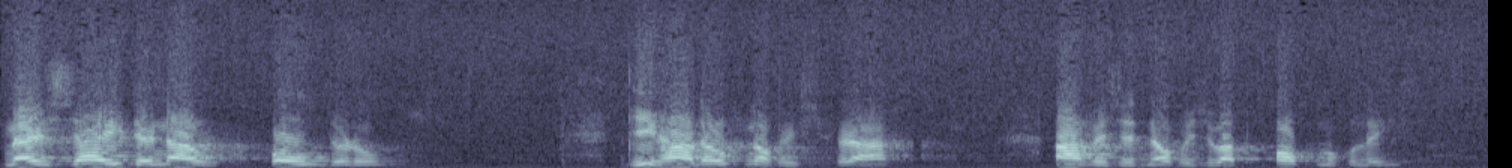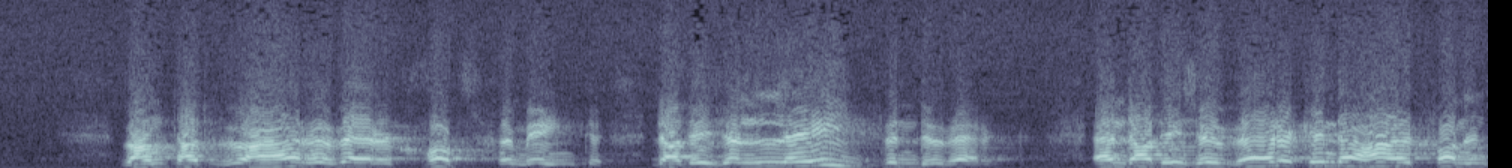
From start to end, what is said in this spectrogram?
Maar zij er nou onder ons. Die gaat ook nog eens vragen. Af is het nog eens wat op mogen lezen. Want dat ware werk Gods gemeente. Dat is een levende werk. En dat is een werk in de hart van een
